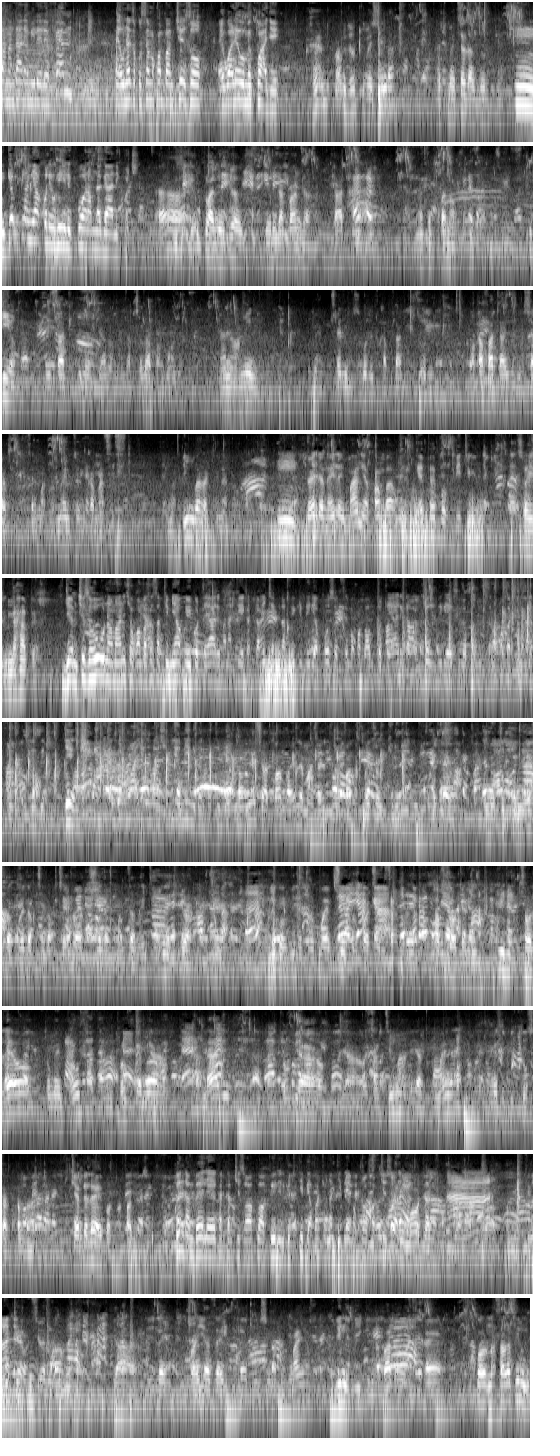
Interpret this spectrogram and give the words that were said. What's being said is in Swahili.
sana ndani ya Milele FM. E, unaweza kusema kwamba mchezo e, wa leo umekwaje? Mzuri tumeshinda na tumecheza vizuri pia. Mm, game plan yako leo hii ilikuwa namna gani coach? Ah, game plan ndio game za kwanza tatu. Ndio. Sasa kile vijana wanaweza kucheza pamoja na naamini tumetrain vizuri tukaplan vizuri wakafuata hizi masharti sema momentum kama sisi mabingwa lakini tunaenda Mm. tuende na ile imani ya kwamba we are capable of beating them. so it may happen Je, mchezo huu unamaanisha kwamba sasa timu yako iko tayari? Maanake katika mechi ya kirafiki dhidi ya Posta alisema kwamba mko tayari katika mchezo dhidi ya FC Leopards, alisema kwamba timu inafanya mazoezi. Je, ushindi dhidi ya Gor Mahia unaashiria nini katika timu yako? Inaonyesha kwamba ile mazoezi tunafanya kuweza wiki mbili wa kuweza kucheza mchezo na kushinda kumaliza 90 minutes juu kuliko vile tulikuwa FC tulikuwa chini sana hapo zote mbili. So leo tumeimprove improve game ya Bandari ya ya Western ya Gor Mahia tumethibitisha kwamba tukiendelea hivyo tutafanya. Kwenda mbele katika mchezo wako wa pili, ni kitu kipi ambacho unakibeba kutoka kwa mchezo wa mmoja moja tu wanangu wamakinike wasiwe na ya ile furahia zaidi. Leo tumeshinda Gor Mahia, hii ni ligi na bado kuna tuko na thelathini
